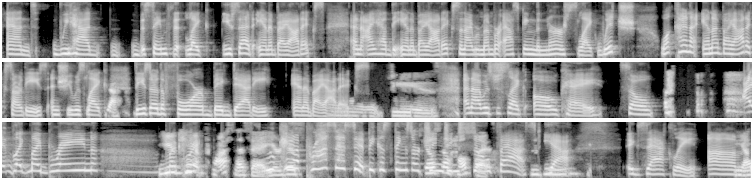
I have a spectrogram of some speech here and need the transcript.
and we had the same th- like you said antibiotics and I had the antibiotics and I remember asking the nurse like which what kind of antibiotics are these and she was like Yeah. these are the four big daddy antibiotics Oh, Jeez. and I was just like okay so I like my brain You my can't process it. you You're can't just process it because things are Feel so changing so, fast. Yeah, Mhm. exactly. Um Yep.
